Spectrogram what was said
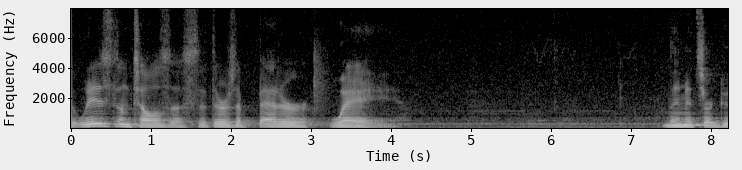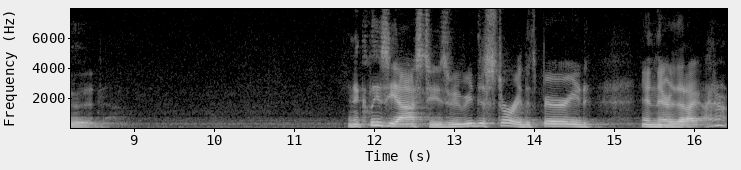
But wisdom tells us that there's a better way. Limits are good. In Ecclesiastes, we read this story that's buried in there that I, I don't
